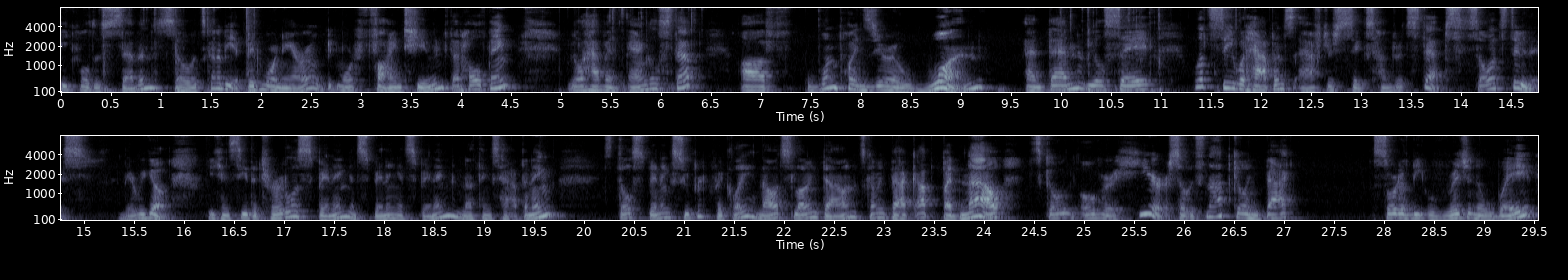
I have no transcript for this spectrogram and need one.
equal to seven. So it's going to be a bit more narrow, a bit more fine-tuned. That whole thing. We'll have an angle step of 1.01, and then we'll say Let's see what happens after 600 steps. So let's do this. There we go. You can see the turtle is spinning and spinning and spinning. Nothing's happening. Still spinning super quickly. Now it's slowing down. It's coming back up. But now it's going over here. So it's not going back sort of the original way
